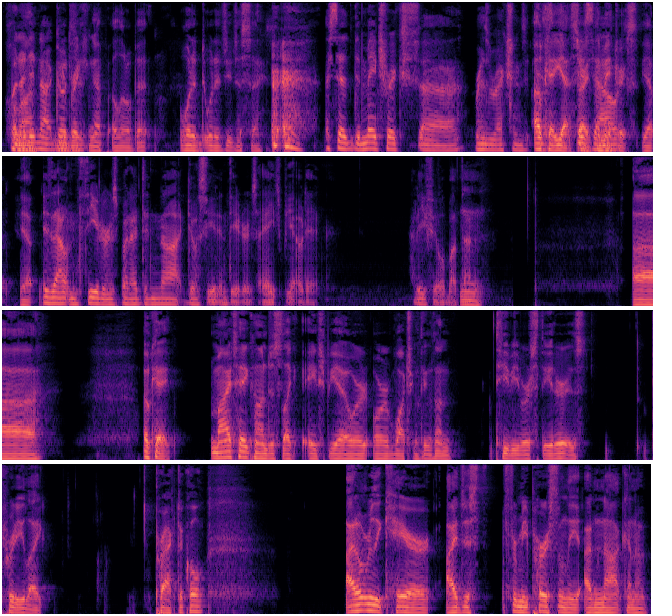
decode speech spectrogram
Hold but I did not go You're to. breaking up a little bit. What did What did you just say? I said the Matrix uh, Resurrections. is- Okay, yeah, sorry, The out- Matrix. Yep, yep. is out in theaters, but I did not go see it in theaters. I HBO'd it. How do you feel about that? Mm. Uh, okay. My take on just like HBO or or watching things on TV versus theater is pretty like practical. I don't really care. I just, for me personally, I'm not gonna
